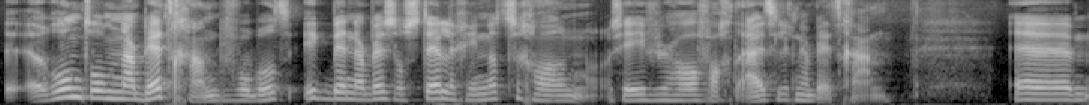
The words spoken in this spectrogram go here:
eh, rondom naar bed gaan bijvoorbeeld. Ik ben daar best wel stellig in dat ze gewoon zeven uur, half acht uiterlijk naar bed gaan. Ehm,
